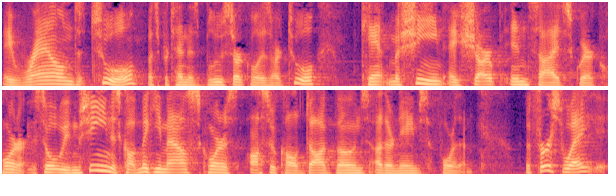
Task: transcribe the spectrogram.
A round tool, let's pretend this blue circle is our tool, can't machine a sharp inside square corner. So what we machine is called Mickey Mouse corners, also called dog bones, other names for them. The first way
